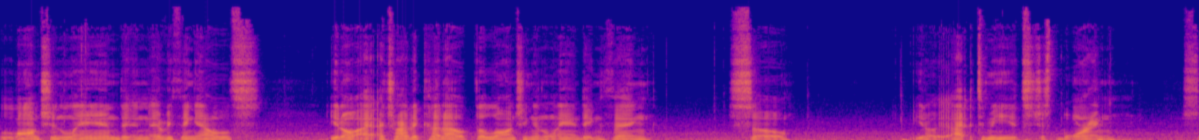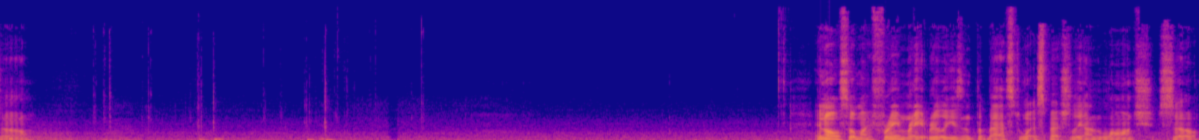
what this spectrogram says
launch and land and everything else. You know, I, I try to cut out the launching and landing thing. So, you know, I, to me, it's just boring. So... and also my frame rate really isn't the best, especially on launch. So,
